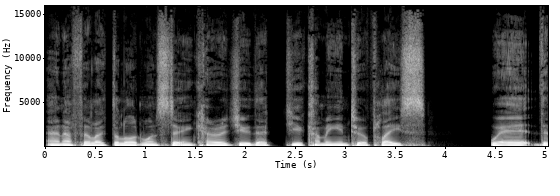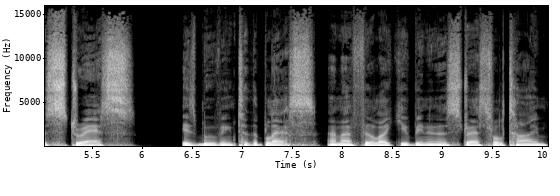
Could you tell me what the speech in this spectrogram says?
And I feel like the Lord wants to encourage you that you're coming into a place where the stress is moving to the bless. And I feel like you've been in a stressful time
